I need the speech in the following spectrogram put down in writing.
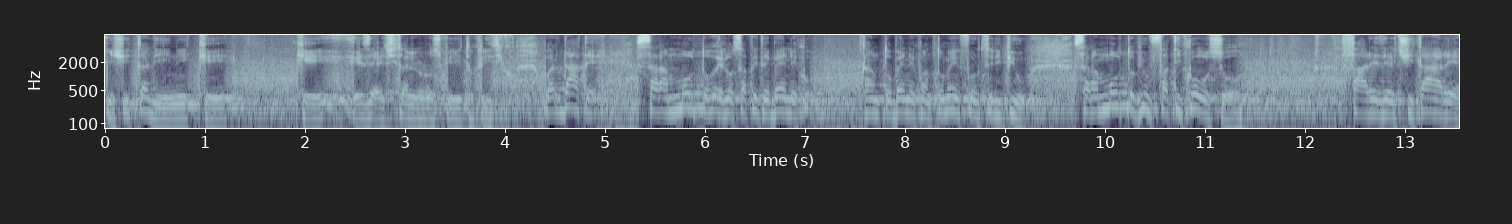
i cittadini che, che, esercitano il loro spirito critico. Guardate, sarà molto, e lo sapete bene, tanto bene quanto me, forse di più, sarà molto più faticoso far esercitare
